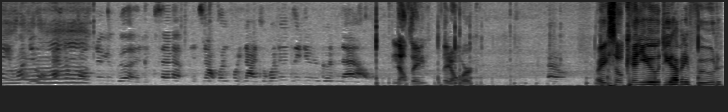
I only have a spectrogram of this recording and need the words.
Hey, what do ender pearls do you good? Except it's not 1.9, so what does it do you good now? Nothing. They don't work. Oh. Wait, so can you? Do you have any food?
